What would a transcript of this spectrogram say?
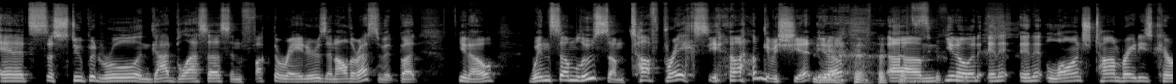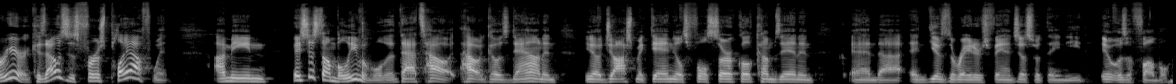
And it's a stupid rule. And God bless us and fuck the Raiders and all the rest of it. But, you know, win some, lose some, tough breaks. You know, I don't give a shit. You yeah. know, um, you know, and, and, it and it launched Tom Brady's career because that was his first playoff win. I mean, it's just unbelievable that that's how it, how it goes down. And you know, Josh McDaniels full circle comes in and and uh, and gives the Raiders fans just what they need. It was a fumble.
